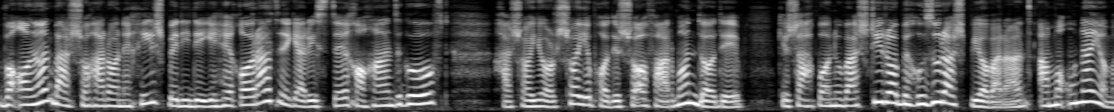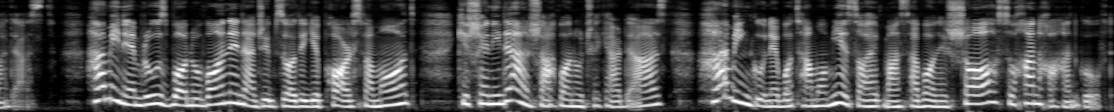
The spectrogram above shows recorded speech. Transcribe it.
و آنان بر شوهران خیش به دیده حقارت نگریسته خواهند گفت خشایارشای پادشاه فرمان داده که شهبانو وشتی را به حضورش بیاورند اما او نیامده است. همین امروز بانوان نجیب زاده پارس و ماد که شنیده ان شهبانو چه کرده است همین گونه با تمامی صاحب منصبان شاه سخن خواهند گفت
